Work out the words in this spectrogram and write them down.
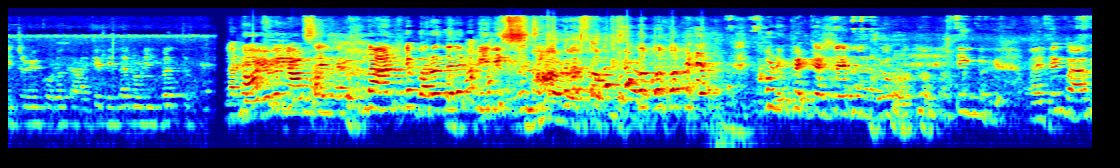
ಇಂಟರ್ವ್ಯೂ ಕೊಡೋಕೆ ಆಗಿರ್ಲಿಲ್ಲ ನೋಡಿ ಇವತ್ತು. ನಾನೇ ಬರೋದೆಲ್ಲ ಫೀಲಿಂಗ್ಸ್ ಕುಡಿಬೇಕಷ್ಟೇ ಹಿಂಗೆ. ಐ ಥಿಂಕ್ ಮ್ಯಾಮ್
